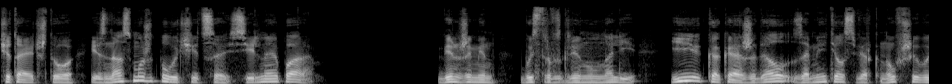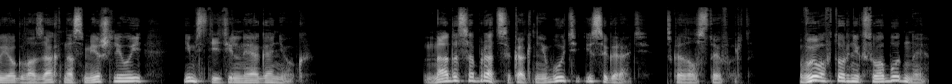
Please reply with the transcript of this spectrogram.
«Считает, что из нас может получиться сильная пара». Бенджамин быстро взглянул на Ли и, как и ожидал, заметил сверкнувший в ее глазах насмешливый и мстительный огонек. «Надо собраться как-нибудь и сыграть», — сказал Стефорд. «Вы во вторник свободны?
